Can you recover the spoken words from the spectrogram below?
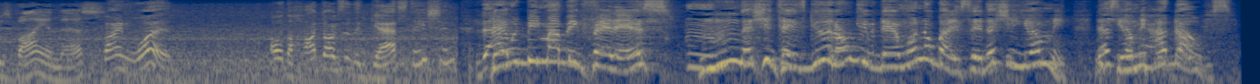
who's buying this. Buying what? Oh, the hot dogs at the gas station? That would be my big fat ass. Mm-hmm, that shit tastes good. I don't give a damn what nobody said. That shit yummy. That's yummy hot dogs.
